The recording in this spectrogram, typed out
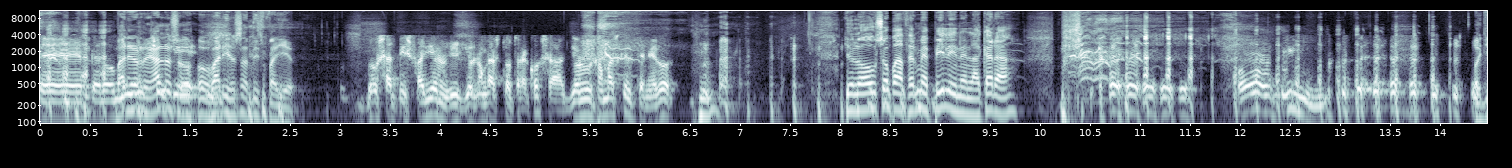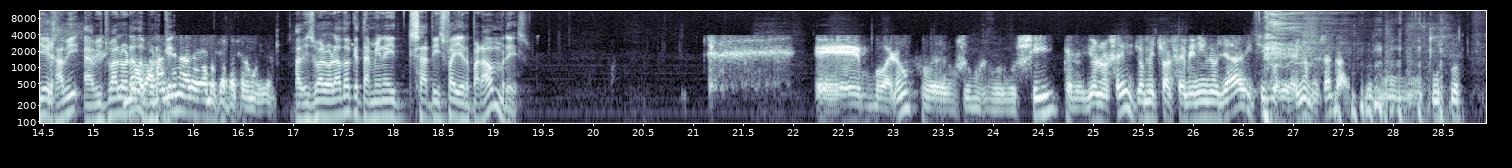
eh, pero ¿Varios regalos que o, o varios Satisfyer? Los Satisfyer, yo, yo no gasto otra cosa. Yo no uso más que el tenedor. Yo lo uso para hacerme peeling en la cara. Oh, pim. Oye, Javi, ¿habéis valorado? Nada, porque mañana lo vamos a pasar muy bien. habéis valorado que también hay Satisfyer para hombres. Eh, bueno, pues, pues, sí, pero yo no sé. Yo me echo al femenino ya y chicos, de ahí no me saca.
